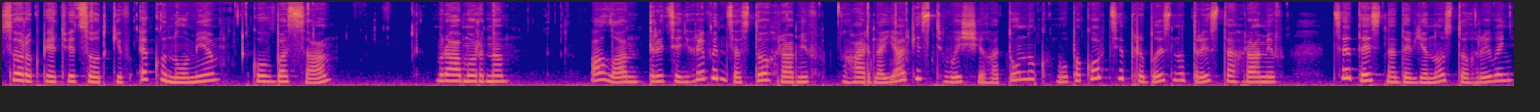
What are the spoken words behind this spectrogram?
45% економія, ковбаса мраморна. Алан 30 гривень за 100 грамів. Гарна якість, вищий гатунок. В упаковці приблизно 300 грамів. Це десь на 90 гривень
